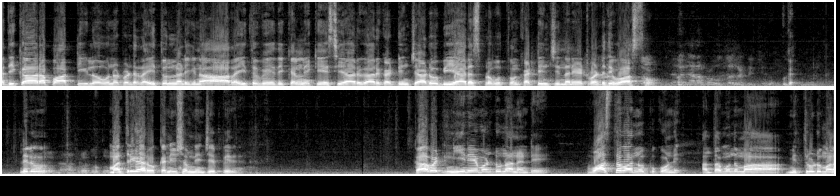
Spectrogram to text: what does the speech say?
అధికార పార్టీలో ఉన్నటువంటి రైతులను అడిగినా ఆ రైతు వేదికల్ని కేసీఆర్ గారు కట్టించాడు బీఆర్ఎస్ ప్రభుత్వం కట్టించిందనేటువంటిది వాస్తవం. లేదు మంత్రి గారు ఒక్క నిమిషం నేను చెప్పేది. కాబట్టి నేనేమంటున్నానంటే వాస్తవాన్ని ఒప్పుకోండి. అంతకుముందు మా మిత్రుడు మన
